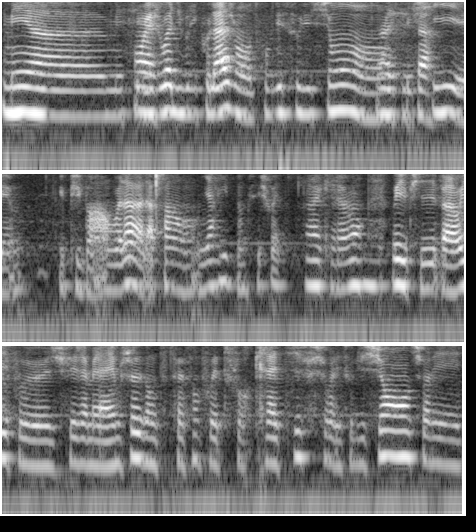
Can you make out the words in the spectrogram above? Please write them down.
mais, euh, mais c'est la joie du bricolage, on trouve des solutions, on réfléchit. Et, puis ben voilà, à la fin on y arrive, donc c'est chouette. Ouais, carrément. Mm. Oui, et puis enfin oui, faut, je fais jamais la même chose, donc de toute façon, il faut être toujours créatif sur les solutions, sur les,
